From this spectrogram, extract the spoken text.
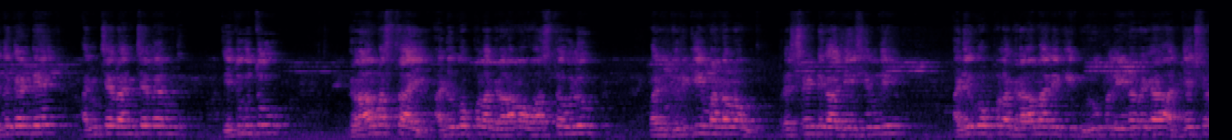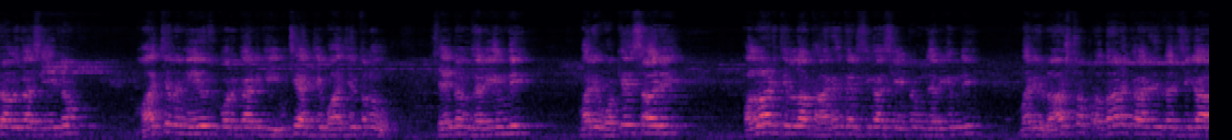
ఎందుకంటే అంచెలంచెల ఎదుగుతూ గ్రామ స్థాయి అడుగొప్పుల గ్రామ వాస్తవులు మరి దుర్గి మండలం ప్రెసిడెంట్గా చేసింది. అడిగొప్పుల గ్రామానికి గ్రూప్ లీడర్గా అధ్యక్షురాలుగా చేయడం మాచల నియోజకవర్గానికి ఇన్ఛార్జి బాధ్యతలు చేయడం జరిగింది. మరి ఒకేసారి పల్నాడు జిల్లా కార్యదర్శిగా చేయటం జరిగింది. మరి రాష్ట్ర ప్రధాన కార్యదర్శిగా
